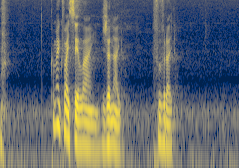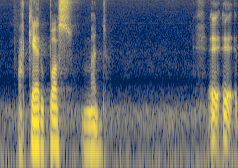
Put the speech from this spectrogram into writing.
Como é que vai ser lá em janeiro, fevereiro? Ah, quero, posso, mando. É,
